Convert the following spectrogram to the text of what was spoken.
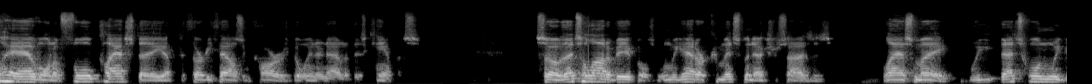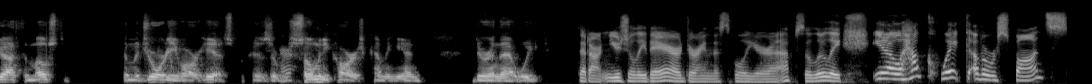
have on a full class day up to 30,000 cars go in and out of this campus. So that's a lot of vehicles. When we had our commencement exercises last May, we that's when we got the most, the majority of our hits because there sure. were so many cars coming in during that week that aren't usually there during the school year. Absolutely. You know, how quick of a response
